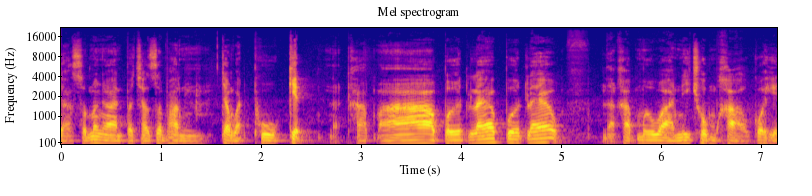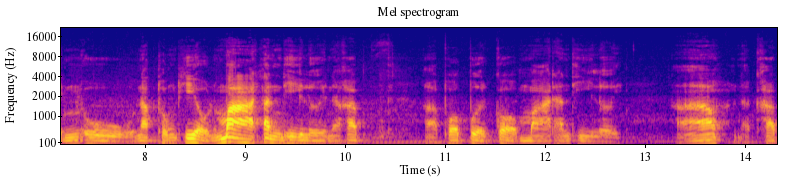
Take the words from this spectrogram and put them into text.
จากสำนักงานประชาสัมพันธ์จังหวัดภูเก็ตนะครับอ้าวเปิดแล้วเปิดแล้วนะครับเมื่อวานนี้ชมข่าวก็เห็นโอ้นักท่องเที่ยวมาทันทีเลยนะครับอพอเปิดก็มาทันทีเลยอ้าวนะครับ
